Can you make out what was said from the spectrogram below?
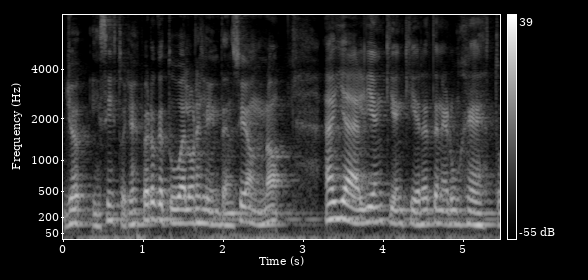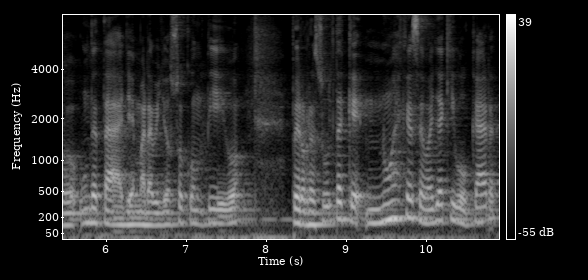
yo insisto, yo espero que tú valores la intención, ¿no? Hay alguien quien quiere tener un gesto, un detalle maravilloso contigo pero resulta que no es que se vaya a equivocar,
